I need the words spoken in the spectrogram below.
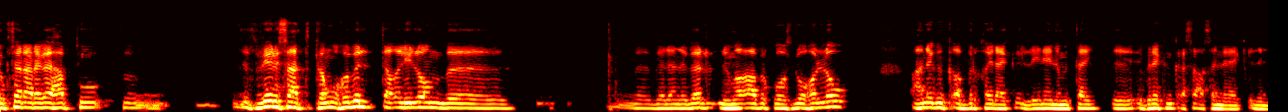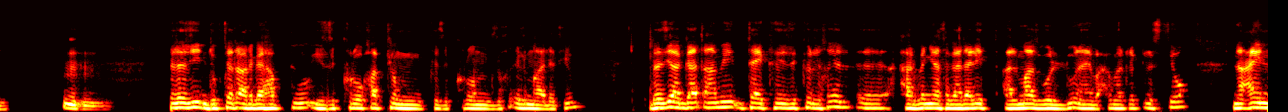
ዶክተር ኣረጋይ ሃብቱ ቬሪሳት ከምኡ ክብል ጠቕሊሎም ገለ ነገር ንመቓብር ክወስዶ ከለው ኣነ ግን ክቐብር ክኸይድ ኣይክእልን እየ ንምንታይ እግረ ክንቀሳቀሰኒ ኣይክእልን እዩ ስለዚ ዶክተር ኣረጋይ ሃብቱ ይዝክሮ ካብቶም ክዝክሮም ዝኽእል ማለት እዩ በዚ ኣጋጣሚ እንታይ ክዝክር ዝኽእል ሓርበኛ ተጋዳሊት ኣልማዝ ወልዱ ናይ ማሕበር ደቂ ኣንስትዮ ንዓይን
